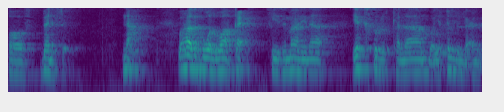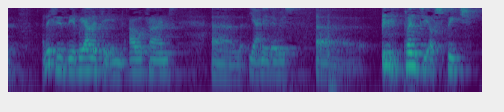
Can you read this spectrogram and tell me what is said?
of benefit نعم وهذا هو الواقع في زماننا يكثر الكلام ويقل العلم and this is the reality in our times uh, يعني there is uh, plenty of speech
